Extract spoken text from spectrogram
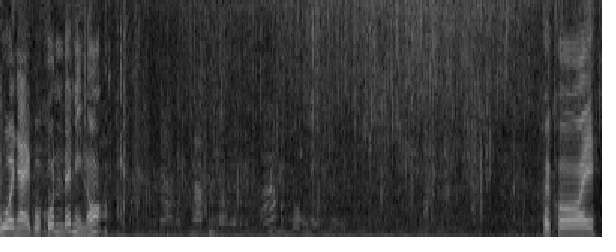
บัวใหญ่กว่าคนได้นี่เนาะค่อยๆ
